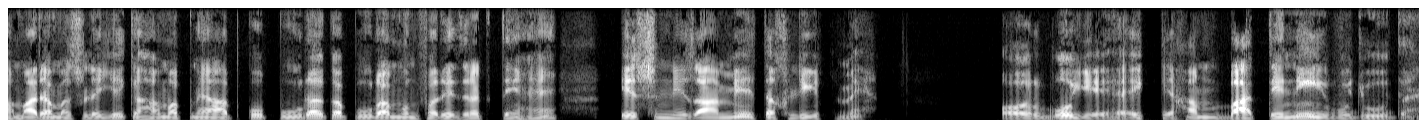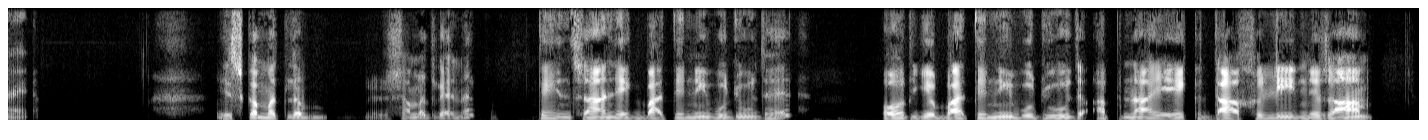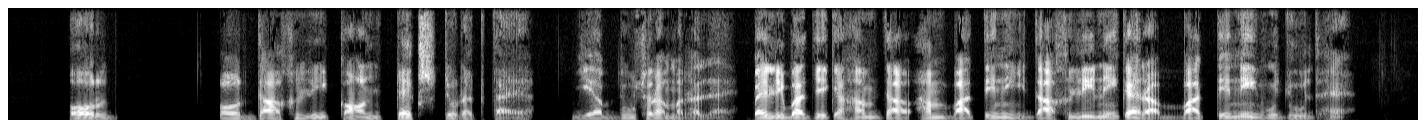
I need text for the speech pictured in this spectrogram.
हमारा मसला ये कि हम अपने आप को पूरा का पूरा मुनफरद रखते हैं इस निज़ाम तख्लीक में। और वो ये है कि हम बातनी वजूद हैं। इसका मतलब समझ गए ना कि इंसान एक बातनी वजूद है और ये बातिनी वजूद अपना एक दाखिली निज़ाम और और दाखिली कॉन्टेक्स्ट रखता है ये अब दूसरा मरहल है। पहली बात ये कि हम दा, हम बातिनी दाखिली नहीं कह रहा बातिनी वजूद हैं।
